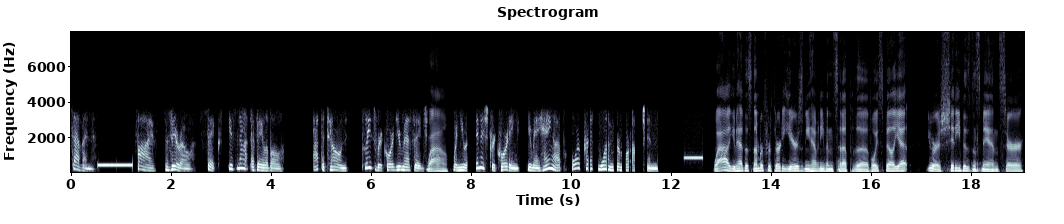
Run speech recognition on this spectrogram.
Seven five zero six is not available. At the tone, please record your message. Wow. When you have finished recording, you may hang up or press 1 for more options. Wow, you've had this number for 30 years and you haven't even set up the voicemail yet? You are a shitty businessman, sir.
